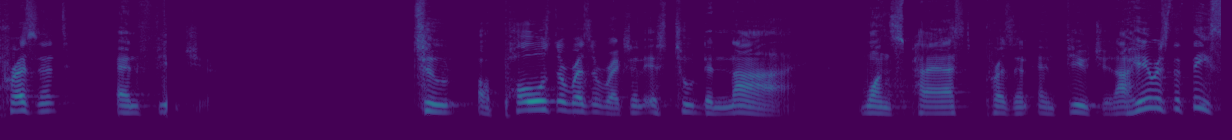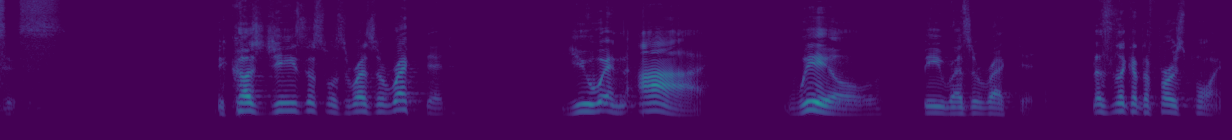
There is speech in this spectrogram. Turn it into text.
present, and future. To oppose the resurrection is to deny one's past, present, and future. Now, here is the thesis because Jesus was resurrected, you and I will be resurrected. Let's look at the first point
